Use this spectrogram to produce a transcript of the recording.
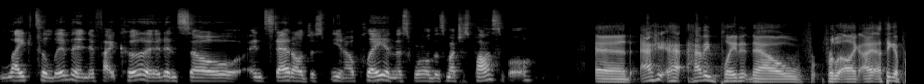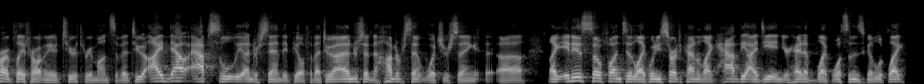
like to live in if I could. And so instead, I'll just, you know, play in this world as much as possible. And actually, ha- having played it now for, for like, I, I, think I probably played for about maybe two or three months of it too. I now absolutely understand the appeal for that too. I understand 100 percent what you're saying. Uh, like, it is so fun to like when you start to kind of like have the idea in your head of like what something's going to look like,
